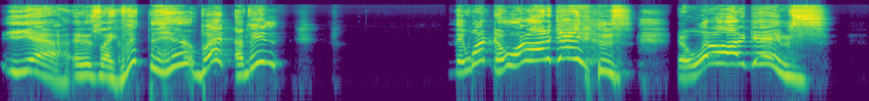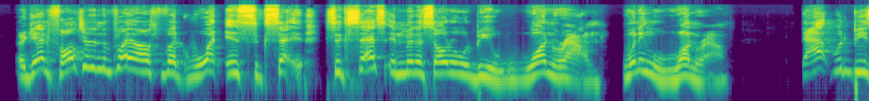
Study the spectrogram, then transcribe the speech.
yeah, and it's like, what the hell? But I mean, they won, they won a lot of games. they won a lot of games. Again, faltered in the playoffs, but what is success? Success in Minnesota would be one round, winning one round. That would be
